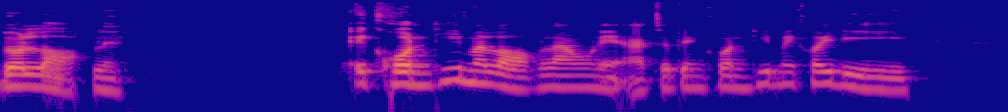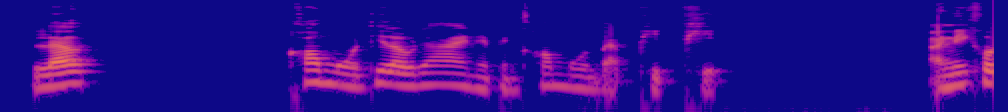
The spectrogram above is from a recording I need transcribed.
โดนหลอกเลยไอ้คนที่มาหลอกเราเนี่ยอาจจะเป็นคนที่ไม่ค่อยดี แล้วข้อมูลที่เราได้เนี่ยเป็นข้อมูลแบบผิด อันนี้เขา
